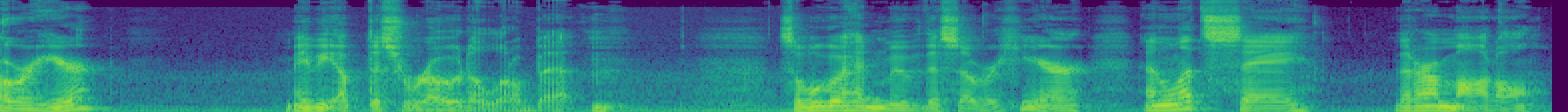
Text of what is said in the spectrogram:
over here, maybe up this road a little bit. So we'll go ahead and move this over here and let's say that our model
